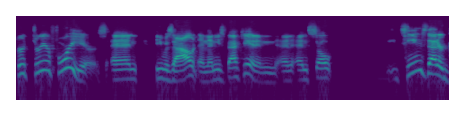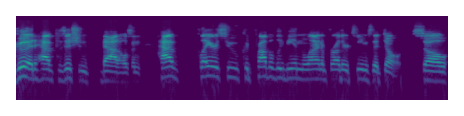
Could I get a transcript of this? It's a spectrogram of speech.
for three or four years, and he was out, and then he's back in, and and and so teams that are good have position battles and have players who could probably be in the lineup for other teams that don't. So,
